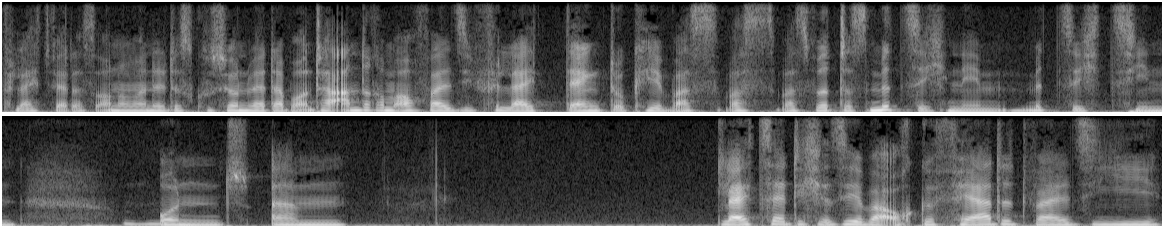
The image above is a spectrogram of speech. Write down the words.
vielleicht wäre das auch nochmal eine Diskussion wert, aber unter anderem auch, weil sie vielleicht denkt, okay, was, was, was wird das mit sich nehmen, mit sich ziehen? Mhm. Und ähm, gleichzeitig ist sie aber auch gefährdet, weil sie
